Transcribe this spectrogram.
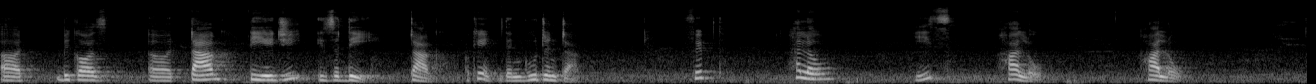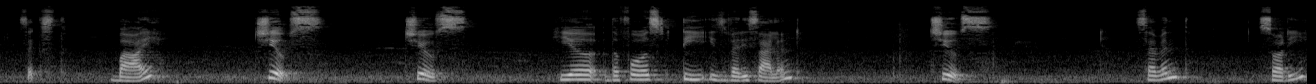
Uh, because uh, Tag, T-A-G, is a day. Tag. Okay, then Guten Tag. Fifth, hello is hello. Hello. Sixth, by Tschüss Tschüss here the first t is very silent. Tschüss seventh. Sorry.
